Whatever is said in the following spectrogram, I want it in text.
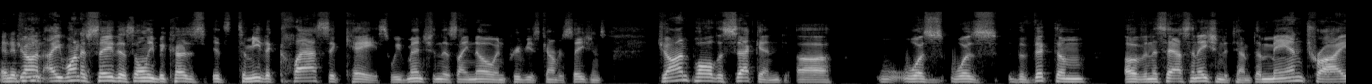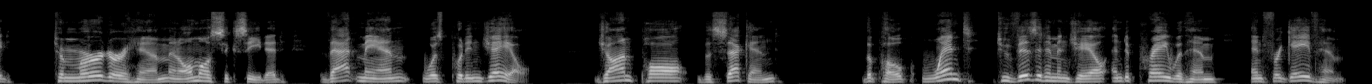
And if John, I want to say this only because it's to me the classic case. We've mentioned this, I know, in previous conversations. John Paul II uh, was was the victim of an assassination attempt. A man tried to murder him and almost succeeded. That man was put in jail. John Paul II, the Pope, went to visit him in jail and to pray with him and forgave him.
